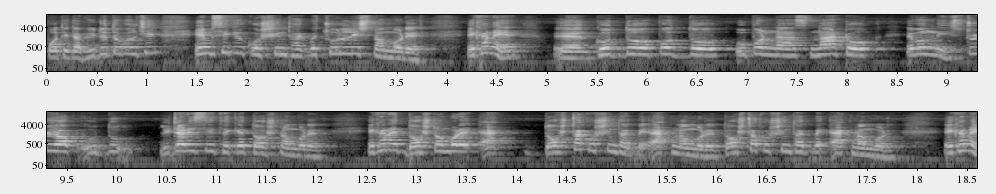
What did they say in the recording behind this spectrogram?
প্রতিটা ভিডিওতে বলছি এমসিকিউ কোশ্চিন থাকবে চল্লিশ নম্বরের। এখানে গদ্য, পদ্য, উপন্যাস, নাটক এবং হিস্টোরি অফ উর্দু লিটারেসি থেকে দশ নম্বরের। এখানে দশ নম্বরে এক, দশটা কোশ্চিন থাকবে এক নম্বরে দশটা কোশ্চিন থাকবে এক নম্বরে এখানে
